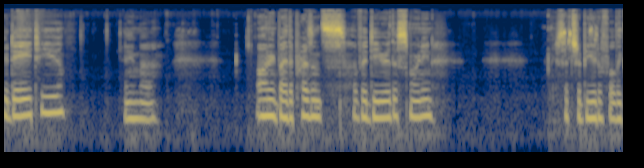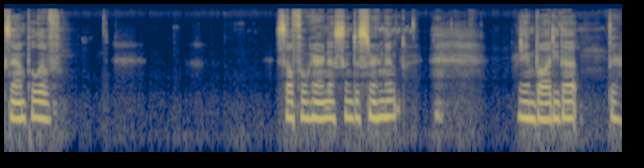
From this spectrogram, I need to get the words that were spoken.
Good day to you. I'm uh, honored by the presence of a deer this morning. Such a beautiful example of self awareness and discernment. They embody that. Their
